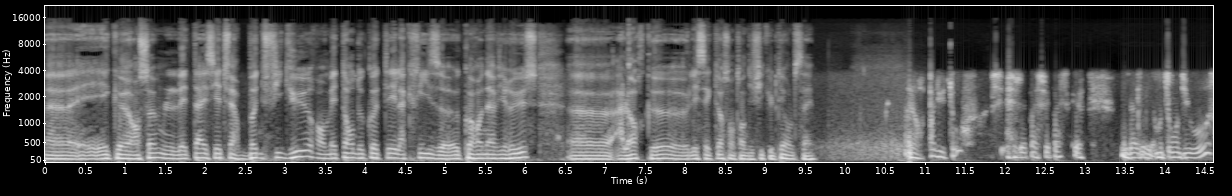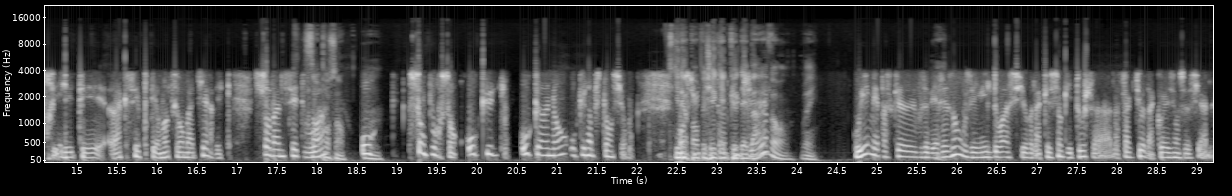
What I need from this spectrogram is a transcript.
et que, en somme, l'État essayait de faire bonne figure en mettant de côté la crise coronavirus, alors que les secteurs sont en difficulté on le sait Alors, pas du tout. Je ne sais, pas, sais pas ce que vous avez entendu ou autre. Il était accepté en entrée en matière avec 127 voix. 100%. 100%. Aucune, aucun nom, aucune abstention. Ce qui n'a pas empêché quelques débats avant. Oui. Oui, mais parce que vous avez raison, vous avez mis le doigt sur la question qui touche à la facture de la cohésion sociale.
